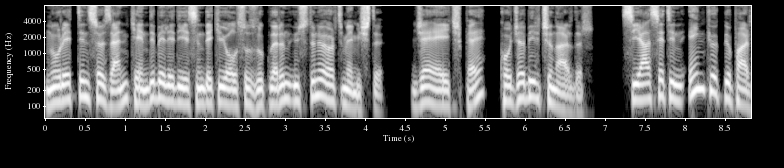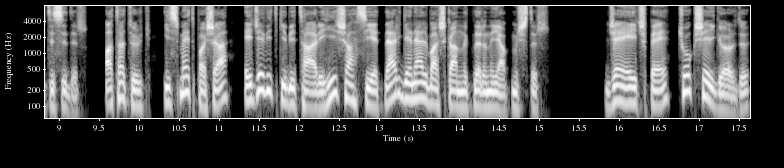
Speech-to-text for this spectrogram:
Nurettin Sözen kendi belediyesindeki yolsuzlukların üstünü örtmemişti. CHP, koca bir çınardır. Siyasetin en köklü partisidir. Atatürk, İsmet Paşa, Ecevit gibi tarihi şahsiyetler genel başkanlıklarını yapmıştır. CHP, çok şey gördü,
